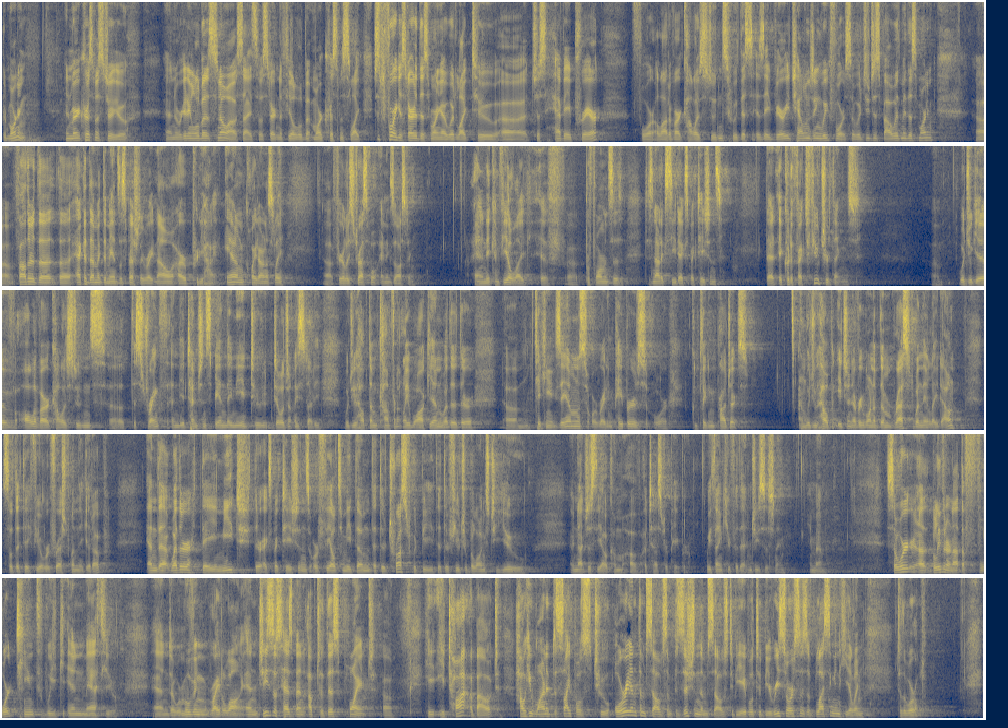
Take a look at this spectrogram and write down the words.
Good morning and Merry Christmas to you. And we're getting a little bit of snow outside, so it's starting to feel a little bit more Christmas-like. Just before I get started this morning, I would like to uh, just have a prayer for a lot of our college students who this is a very challenging week for. So would you just bow with me this morning? Uh, Father, the, the academic demands, especially right now, are pretty high and quite honestly, uh, fairly stressful and exhausting. And it can feel like if uh, performance does not exceed expectations, that it could affect future things. Um, would you give all of our college students uh, the strength and the attention span they need to diligently study? Would you help them confidently walk in, whether they're um, taking exams or writing papers or completing projects? And would you help each and every one of them rest when they lay down? So that they feel refreshed when they get up, and that whether they meet their expectations or fail to meet them, that their trust would be that their future belongs to you and not just the outcome of a test or paper. We thank you for that in Jesus' name. Amen. So we're, uh, believe it or not, the 14th week in Matthew. And uh, we're moving right along. And Jesus has been up to this point, uh, he, he taught about how he wanted disciples to orient themselves and position themselves to be able to be resources of blessing and healing to the world.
